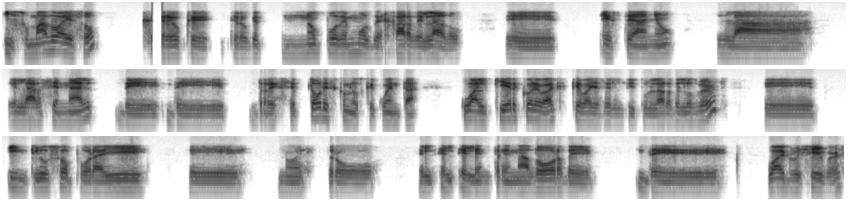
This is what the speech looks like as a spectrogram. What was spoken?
y sumado a eso, creo que, creo que no podemos dejar de lado eh, este año la, el arsenal de, de receptores con los que cuenta cualquier coreback que vaya a ser el titular de los Bears. Eh, incluso por ahí eh, nuestro, el, el, el, entrenador de, de wide receivers,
